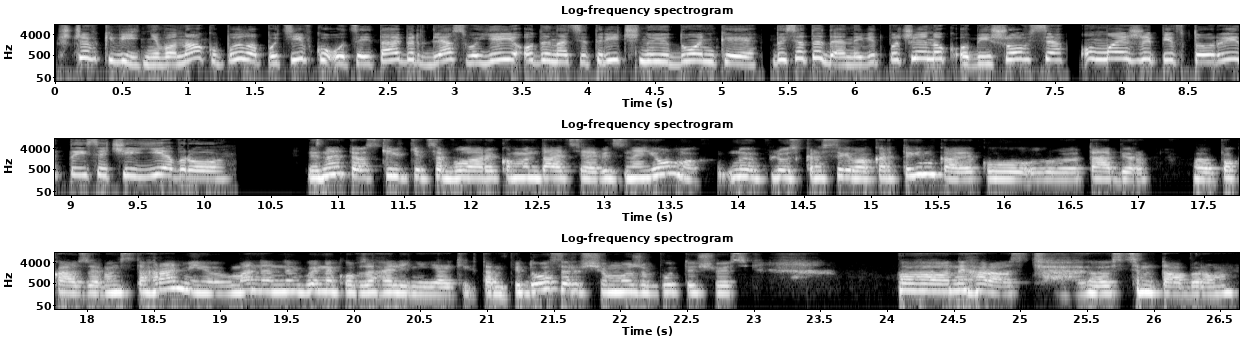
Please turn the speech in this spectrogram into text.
Ще в квітні вона купила потівку у цей табір для своєї 11-річної доньки. Десятиденний відпочинок обійшовся у майже півтори тисячі євро. І знаєте, оскільки це була рекомендація від знайомих, ну і плюс красива картинка, яку е, табір показує в інстаграмі, в мене не виникло взагалі ніяких там підозр, що може бути щось е, негаразд е, з цим табором.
